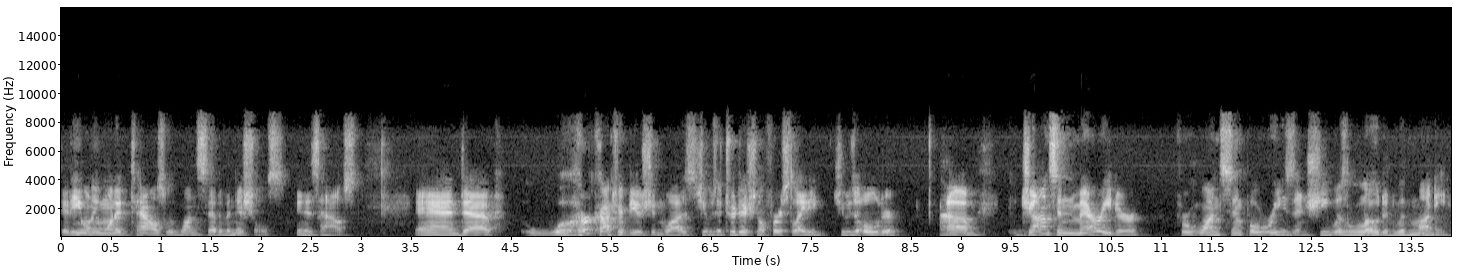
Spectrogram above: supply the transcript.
that he only wanted towels with one set of initials in his house. And uh, well, her contribution was she was a traditional first lady. She was older. Um, Johnson married her for one simple reason she was loaded with money.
